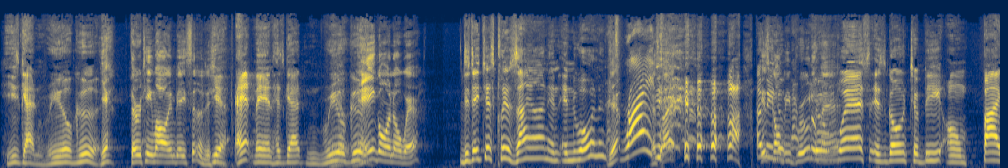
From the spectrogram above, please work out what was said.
he's gotten real good. Yeah, third team All NBA center this yeah. year. Yeah, Ant Man has gotten real yeah. good. They ain't going nowhere. Did they just clear Zion in, in New Orleans? That's right. That's right. it's mean, gonna the, be brutal, the man. West is going to be on fire.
